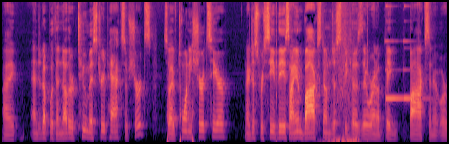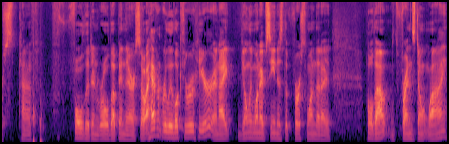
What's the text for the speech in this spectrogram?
I ended up with another two mystery packs of shirts. So I have 20 shirts here. and I just received these. I unboxed them just because they were in a big box and it was kind of folded and rolled up in there. So I haven't really looked through here, and I the only one I've seen is the first one that I pulled out. Friends don't lie.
